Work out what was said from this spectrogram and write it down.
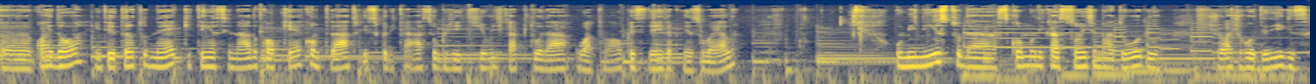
Uh, Guaidó, entretanto, nega que tenha assinado qualquer contrato que explicasse o objetivo de capturar o atual presidente da Venezuela. O ministro das Comunicações de Maduro, Jorge Rodrigues,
